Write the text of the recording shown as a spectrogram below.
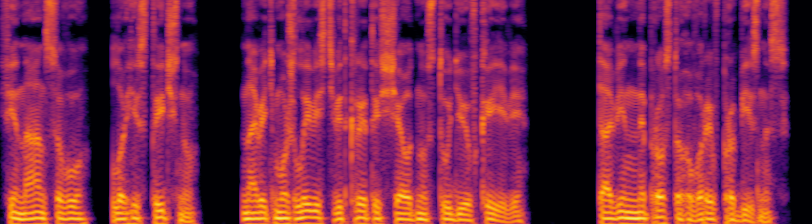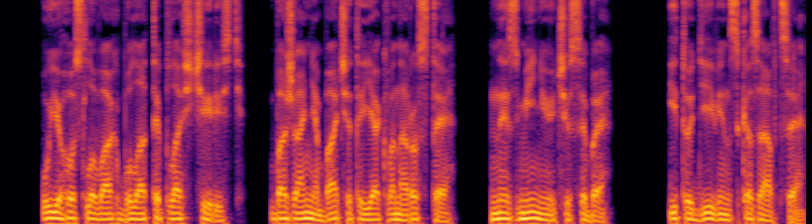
фінансову, логістичну, навіть можливість відкрити ще одну студію в Києві. Та він не просто говорив про бізнес. У його словах була тепла щирість, бажання бачити, як вона росте, не змінюючи себе. І тоді він сказав це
